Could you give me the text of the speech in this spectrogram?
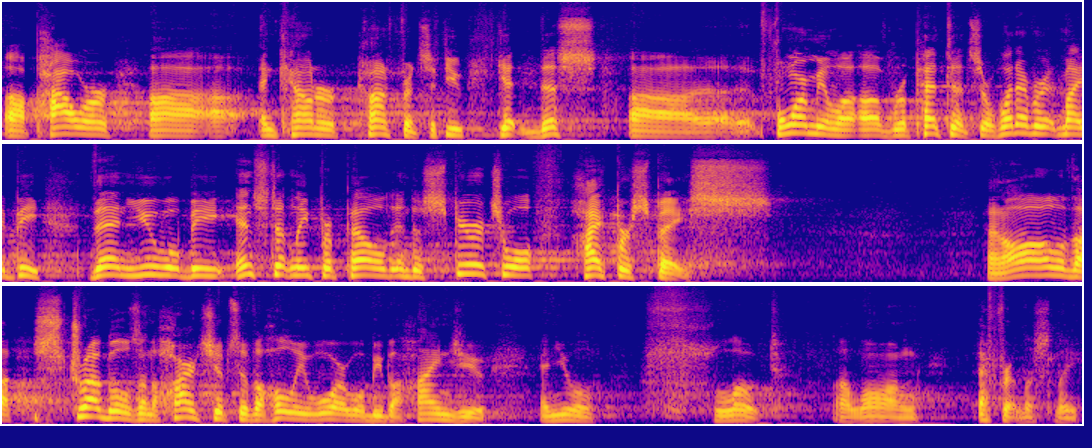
uh, power uh, encounter conference, if you get this uh, formula of repentance or whatever it might be, then you will be instantly propelled into spiritual hyperspace. And all of the struggles and the hardships of the holy war will be behind you, and you will float along effortlessly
